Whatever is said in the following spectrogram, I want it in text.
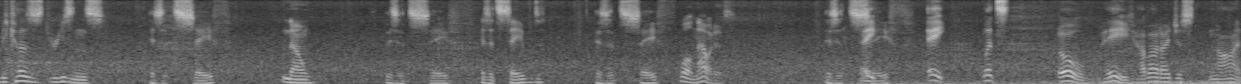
Because reasons. Is it safe? No. Is it safe? Is it saved? Is it safe? Well, now it is. Is it Hey. safe? Hey, let's. Oh, hey, how about I just not?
